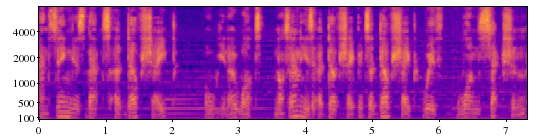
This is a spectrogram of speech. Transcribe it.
and seeing as that's a dove shape, oh, you know what? Not only is it a dove shape, it's a dove shape with one section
